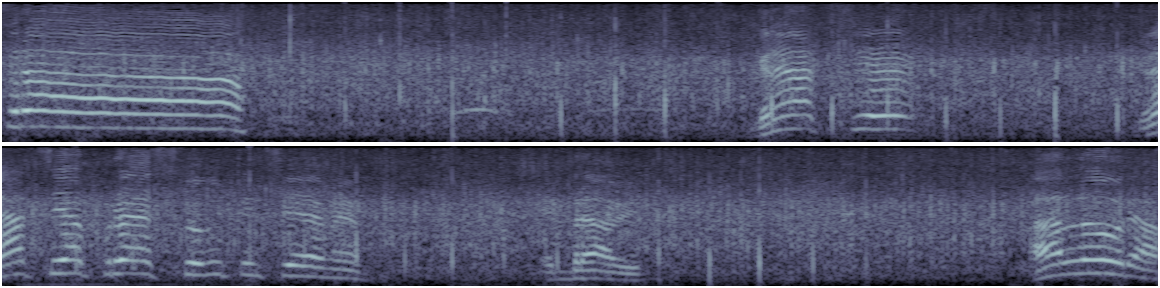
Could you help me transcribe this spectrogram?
Orchestra! Grazie, grazie a presto tutti insieme e bravi. Allora,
